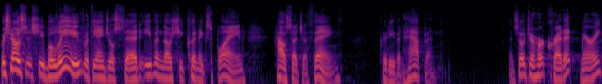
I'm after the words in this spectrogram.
Which shows that she believed what the angel said, even though she couldn't explain how such a thing could even happen. And so, to her credit, Mary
